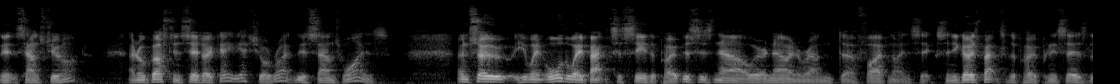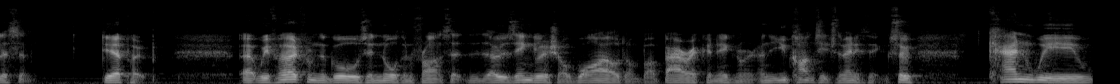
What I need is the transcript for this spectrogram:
It sounds too hard. And Augustine said, okay, yes, you're right. This sounds wise. And so he went all the way back to see the Pope. This is now, we're now in around uh, 596. And he goes back to the Pope and he says, listen, dear Pope, uh, we've heard from the Gauls in northern France that those English are wild and barbaric and ignorant, and you can't teach them anything. So, can we,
